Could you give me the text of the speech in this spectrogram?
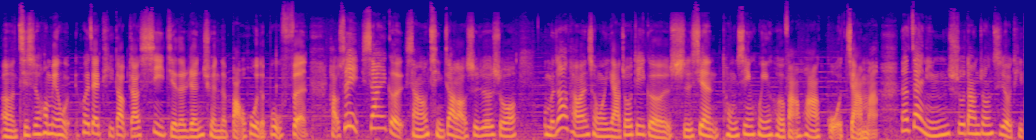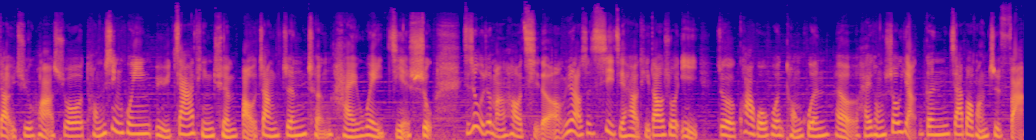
呃，其实后面会会再提到比较细节的人权的保护的部分。好，所以下一个想要请教老师，就是说。我们知道台湾成为亚洲第一个实现同性婚姻合法化国家嘛？那在您书当中其实有提到一句话，说同性婚姻与家庭权保障征程还未结束。其实我就蛮好奇的哦，因为老师细节还有提到说，以这个跨国婚、同婚，还有孩童收养跟家暴防治法，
